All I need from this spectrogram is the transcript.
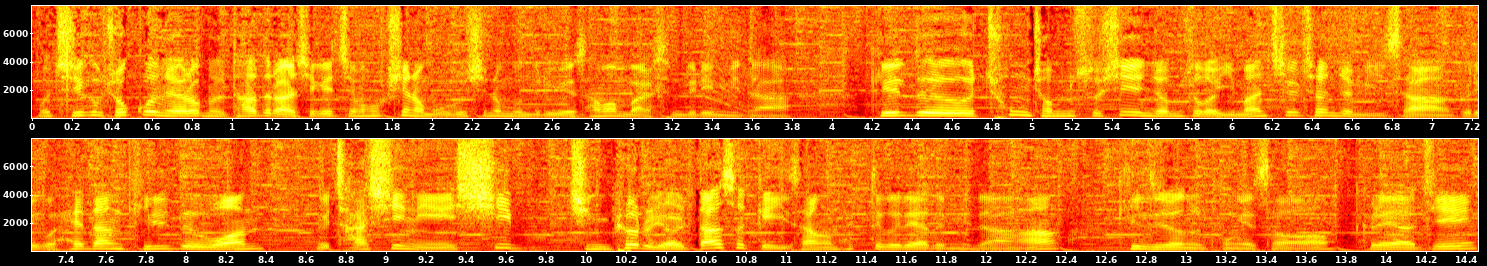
뭐 지급 조건 여러분들 다들 아시겠지만 혹시나 모르시는 분들을 위해서 한번 말씀드립니다. 길드 총 점수 시즌 점수가 27,000점 이상 그리고 해당 길드원 그 자신이 10 징표를 15개 이상은 획득을 해야 됩니다. 길드전을 통해서 그래야지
